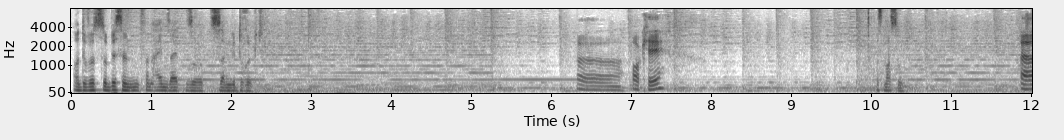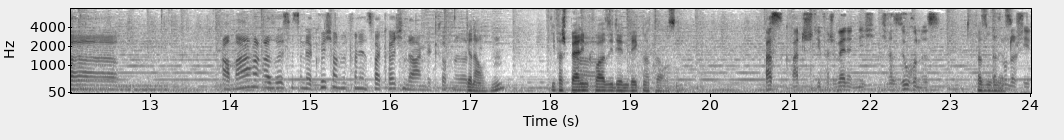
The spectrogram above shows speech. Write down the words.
Und du wirst so ein bisschen von allen Seiten so zusammengedrückt. Äh, okay. Was machst du? Ähm. Amara, also ist es in der Küche und wird von den zwei Köchen da angegriffen, oder? Genau. Hm? Die versperren ihm Ah. quasi den Weg nach draußen. Was? Quatsch, die verschwenden nicht. Die versuchen es. Versuchen Das ist ein es. Unterschied.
